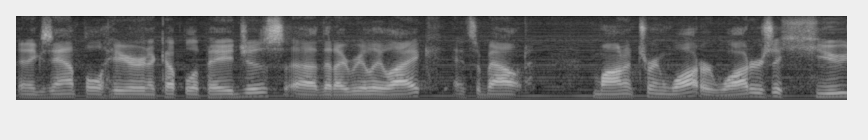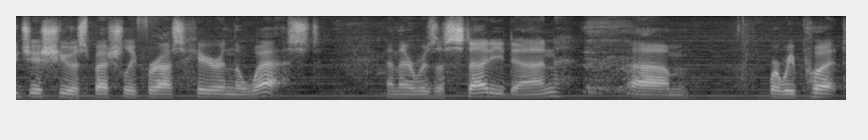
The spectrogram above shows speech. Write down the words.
an example here in a couple of pages uh, that I really like. It's about monitoring water. Water is a huge issue, especially for us here in the West. And there was a study done um, where we put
